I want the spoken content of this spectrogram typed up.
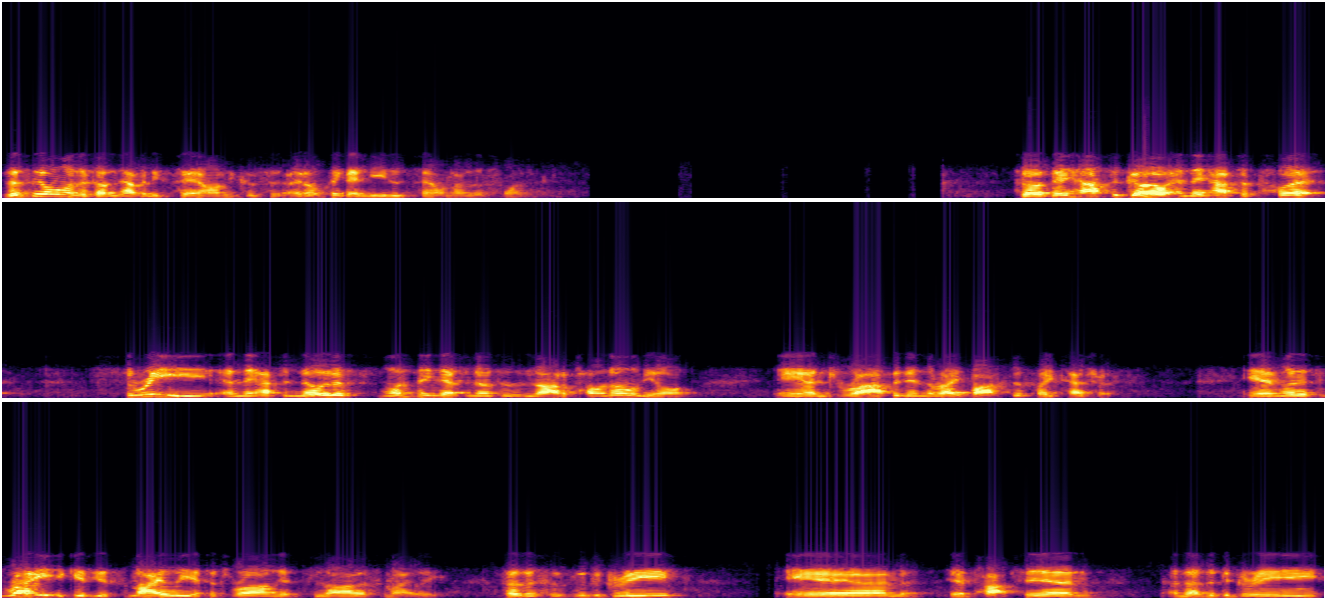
this is the only one that doesn't have any sound because I don't think I needed sound on this one. So they have to go and they have to put 3 and they have to notice, one thing they have to notice is not a polynomial and drop it in the right box just like Tetris. And when it's right, it gives you a smiley. If it's wrong, it's not a smiley. So this is the degree and it pops in, another degree,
